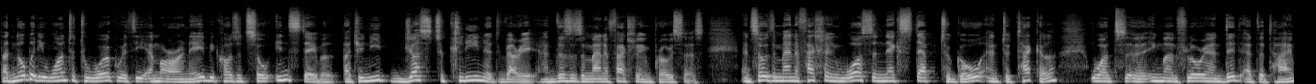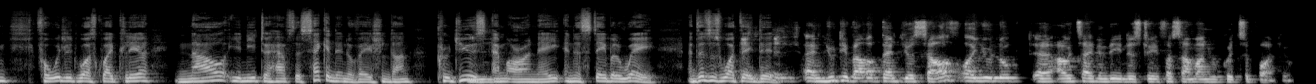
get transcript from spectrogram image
But nobody wanted to work with the mRNA because it's so unstable. But you need just to clean it very. And this is a manufacturing process. And so the manufacturing was the next step to go and to tackle what uh, Ingmar and Florian did at the time, for which it was quite clear now you need to have the second innovation done, produce mm-hmm. mRNA in a stable way. And this is what they did. And you developed that yourself, or you looked uh, outside in the industry for someone who could support you?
